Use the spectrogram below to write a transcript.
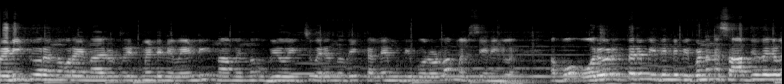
പെഡിക്യൂർ എന്ന് പറയുന്ന ഒരു ട്രീറ്റ്മെന്റിന് വേണ്ടി നാം ഇന്ന് ഉപയോഗിച്ചു വരുന്നത് ഈ കല്ലേമുട്ടി പോലുള്ള മത്സ്യങ്ങൾ അപ്പോൾ ഓരോരുത്തരും ഇതിന്റെ വിപണന സാധ്യതകൾ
